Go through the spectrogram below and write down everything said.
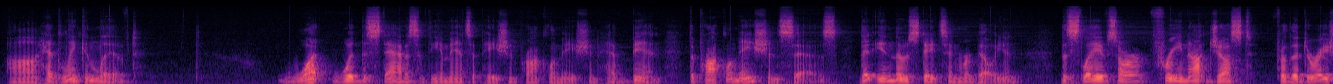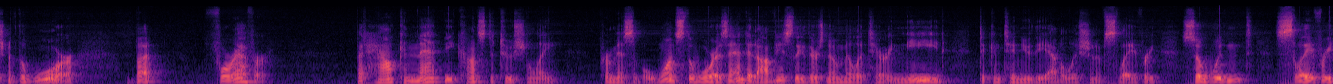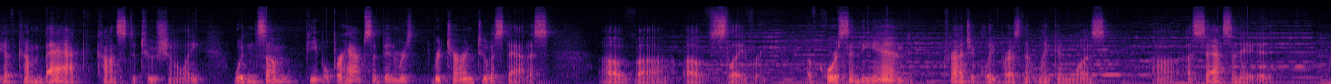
uh, had Lincoln lived, what would the status of the Emancipation Proclamation have been? The proclamation says that in those states in rebellion, the slaves are free not just for the duration of the war, but forever. But how can that be constitutionally permissible? Once the war is ended, obviously there's no military need to continue the abolition of slavery. So wouldn't slavery have come back constitutionally? Wouldn't some people perhaps have been re returned to a status of, uh, of slavery? Of course, in the end, tragically, President Lincoln was uh, assassinated,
